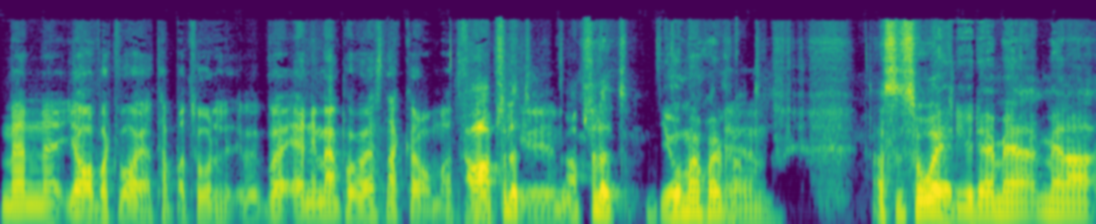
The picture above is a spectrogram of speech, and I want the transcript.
Men eh, ja, vart var jag? Tappat tråden lite. Är ni med på vad jag snackar om? Att Ja, folk, absolut. eh, absolut. Jo, men självklart. eh, Alltså så är det ju. Det med, menar,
